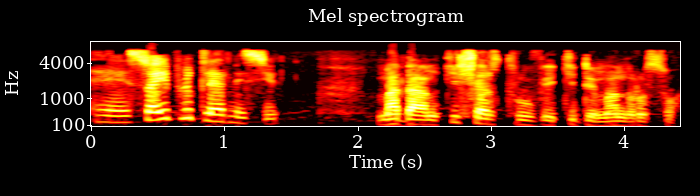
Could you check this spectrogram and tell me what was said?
Eh, Soyez plus clair, monsieur. Madame, qui cherche trouve et qui demande reçoit.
